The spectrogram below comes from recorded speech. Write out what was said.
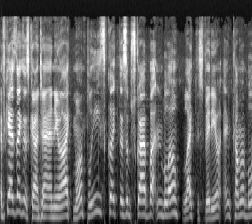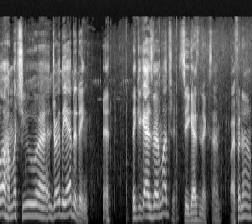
If you guys like this content and you like more, please click the subscribe button below, like this video, and comment below how much you uh, enjoy the editing. Thank you guys very much. See you guys next time. Bye for now.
